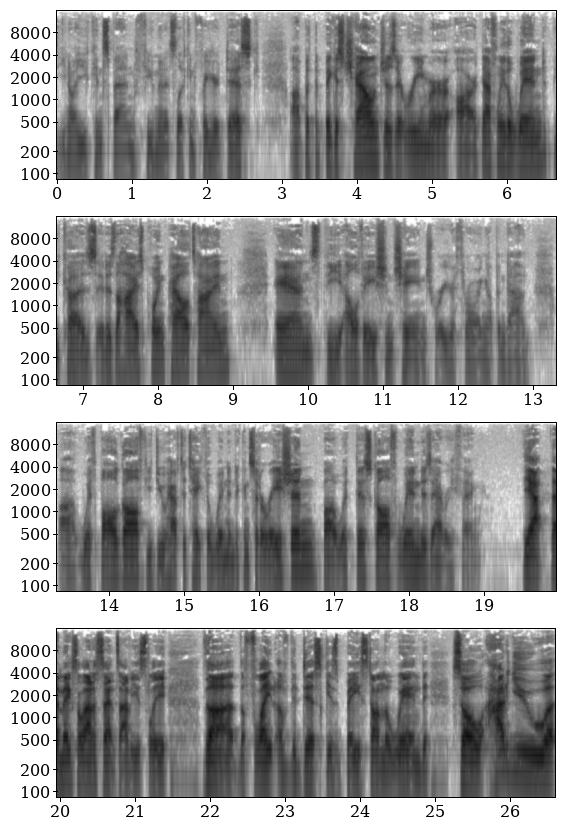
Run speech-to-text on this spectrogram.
you know, you can spend a few minutes looking for your disc. Uh, but the biggest challenges at Reamer are definitely the wind because it is the highest point in Palatine and the elevation change where you're throwing up and down. Uh, with ball golf, you do have to take the wind into consideration, but with disc golf, wind is everything. Yeah, that makes a lot of sense. Obviously, the the flight of the disc is based on the wind. So how do you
